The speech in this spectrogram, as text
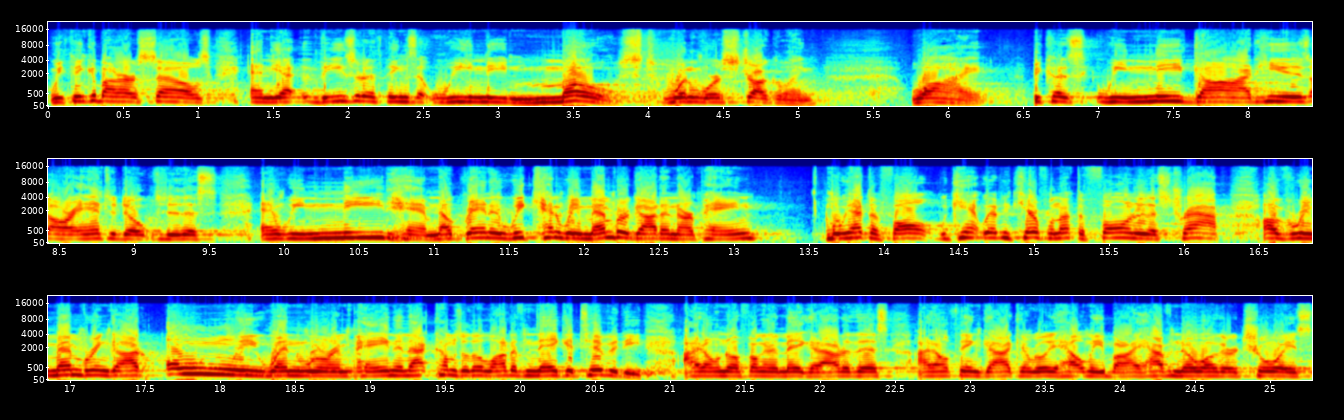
we think about ourselves, and yet these are the things that we need most when we're struggling. Why? Because we need God. He is our antidote to this, and we need Him. Now, granted, we can remember God in our pain. But we have to fall, we can't, we have to be careful not to fall into this trap of remembering God only when we're in pain, and that comes with a lot of negativity. I don't know if I'm going to make it out of this. I don't think God can really help me, but I have no other choice.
